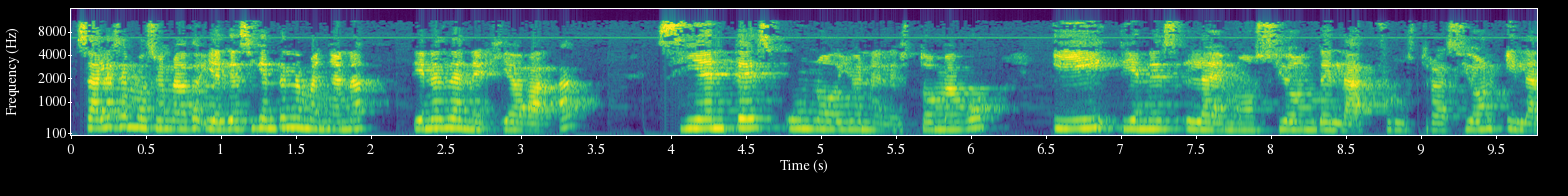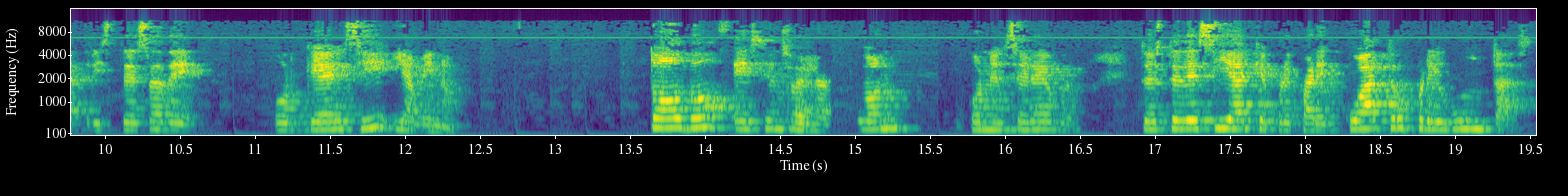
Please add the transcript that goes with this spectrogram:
sales emocionado y el día siguiente en la mañana tienes la energía baja, sientes un hoyo en el estómago y tienes la emoción de la frustración y la tristeza de por qué él sí y a mí no todo es en relación con el cerebro. Entonces te decía que preparé cuatro preguntas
